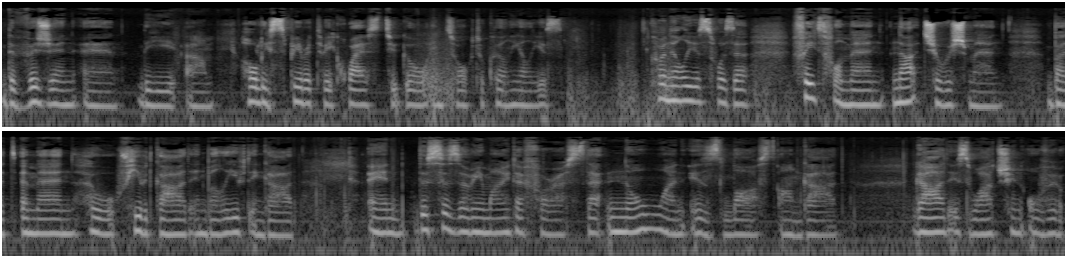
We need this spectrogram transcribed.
the vision and the um, Holy Spirit request to go and talk to Cornelius. Cornelius was a faithful man, not Jewish man, but a man who feared God and believed in God. And this is a reminder for us that no one is lost on God. God is watching over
